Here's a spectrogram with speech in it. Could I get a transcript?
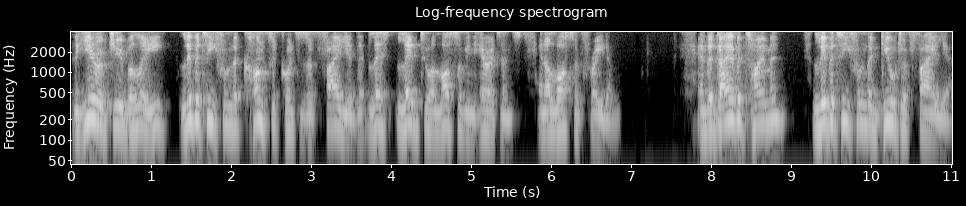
The year of Jubilee liberty from the consequences of failure that le- led to a loss of inheritance and a loss of freedom. And the Day of Atonement, liberty from the guilt of failure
